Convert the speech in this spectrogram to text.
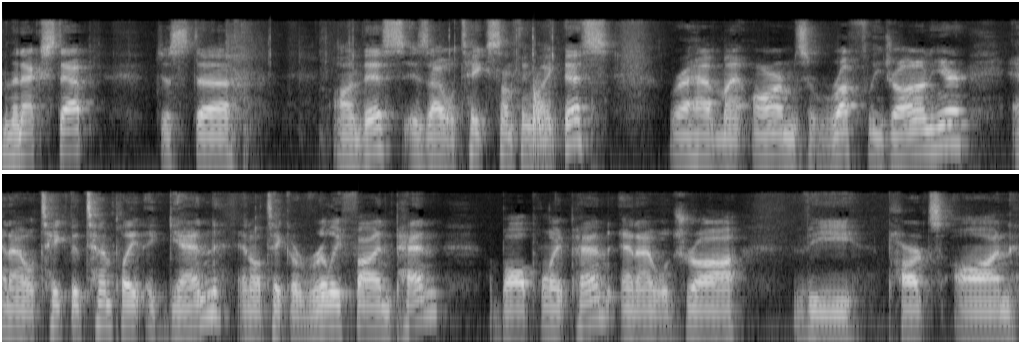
the next step, just uh, on this, is I will take something like this, where I have my arms roughly drawn on here, and I will take the template again, and I'll take a really fine pen, a ballpoint pen, and I will draw the parts on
